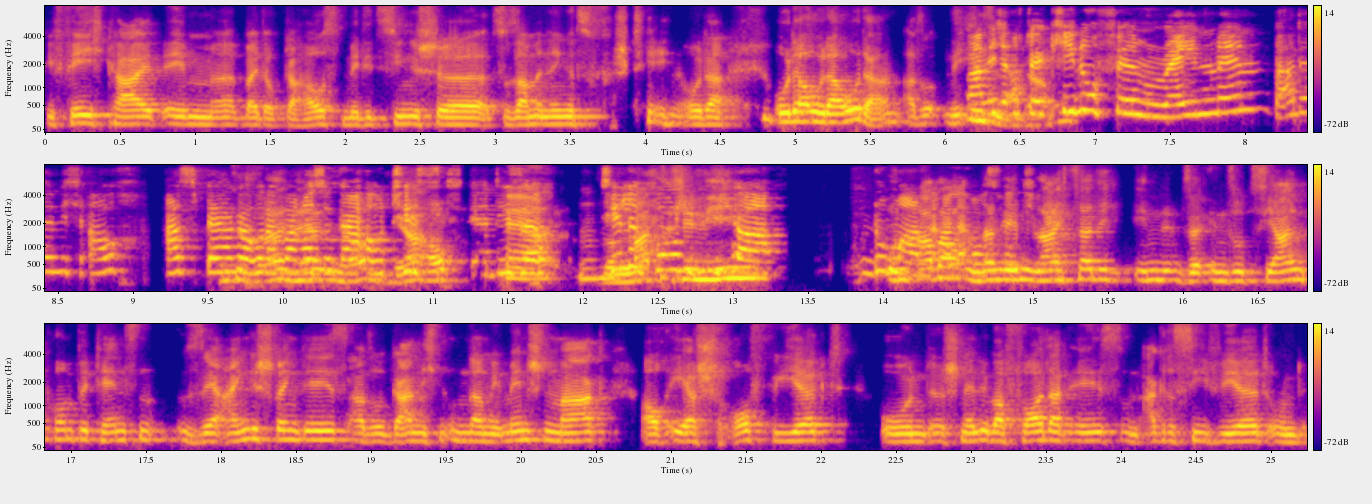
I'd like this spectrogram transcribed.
die Fähigkeit, eben äh, bei Dr. House medizinische Zusammenhänge zu verstehen oder, oder, oder, oder. Also eine War nicht auch der. Kinofilm Rain Man? War der nicht auch Asperger oder war er sogar genau. Autist, Ja, auch- der diese Ja. Telefonbücher-Nummern und, aber, und dann eben gleichzeitig in, in sozialen Kompetenzen sehr eingeschränkt ist, also gar nicht den Umgang mit Menschen mag, auch eher schroff wirkt und äh, schnell überfordert ist und aggressiv wird und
